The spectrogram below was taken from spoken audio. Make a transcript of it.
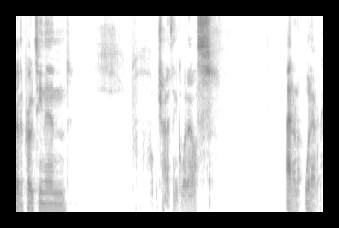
or the protein in. I'm trying to think what else. I don't know. Whatever.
